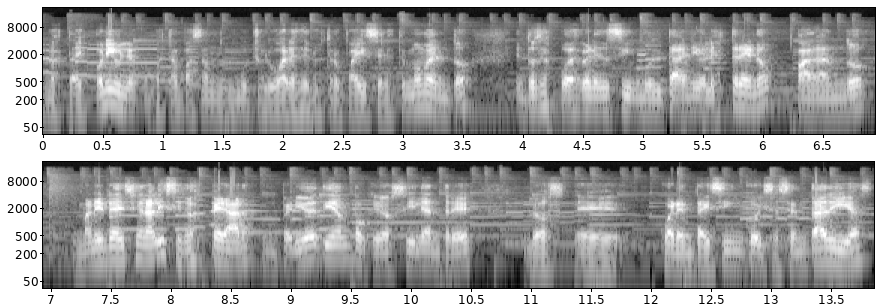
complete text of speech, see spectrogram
no está disponible, como está pasando en muchos lugares de nuestro país en este momento, entonces puedes ver en simultáneo el estreno pagando de manera adicional y si no esperar un periodo de tiempo que oscila entre los 45 eh, y 60 días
